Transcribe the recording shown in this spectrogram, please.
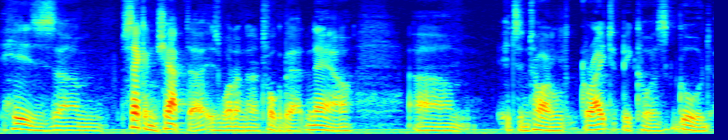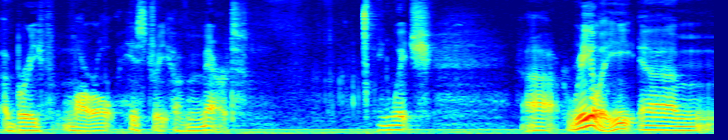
his um, second chapter is what I'm going to talk about now. Um, it's entitled Great Because Good A Brief Moral History of Merit, in which uh, really um,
